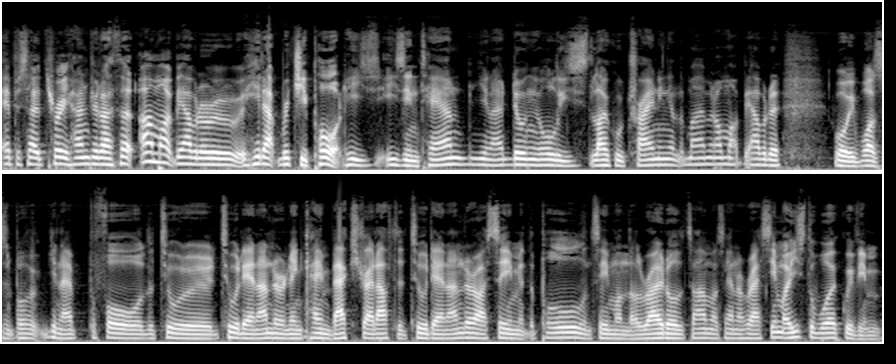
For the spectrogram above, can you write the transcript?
episode three hundred, I thought I might be able to hit up Richie Porte. He's he's in town, you know, doing all his local training at the moment. I might be able to. Well, he wasn't, you know, before the tour tour down under, and then came back straight after the tour down under. I see him at the pool and see him on the road all the time. I was going to harass him. I used to work with him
